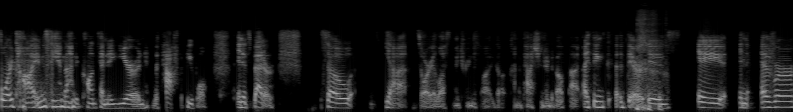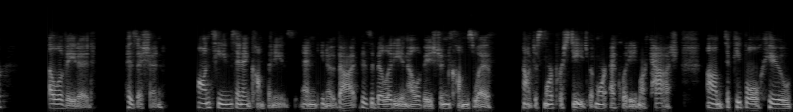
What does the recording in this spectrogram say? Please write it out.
four times the amount of content a year and with half the people, and it's better. So yeah, sorry, I lost my train of thought. I got kind of passionate about that. I think there is a an ever elevated position on teams and in companies, and you know that visibility and elevation comes with not just more prestige, but more equity, more cash um, to people who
